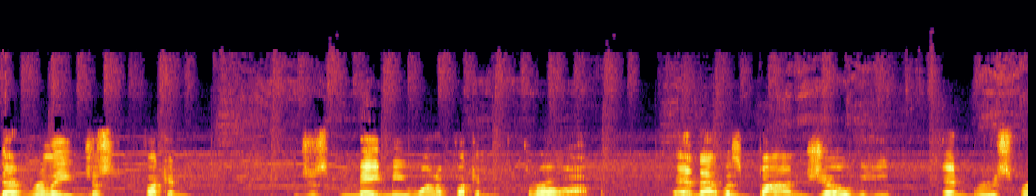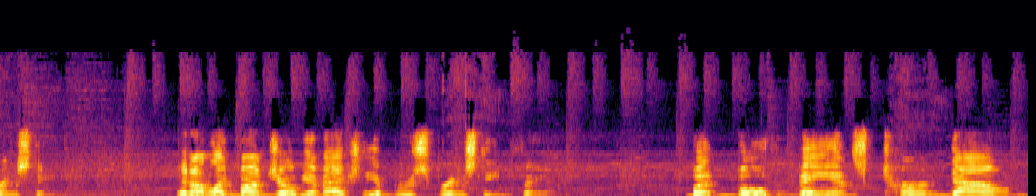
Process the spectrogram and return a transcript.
That really just fucking just made me want to fucking throw up and that was Bon Jovi and Bruce Springsteen. And unlike Bon Jovi, I'm actually a Bruce Springsteen fan. But both bands turned down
